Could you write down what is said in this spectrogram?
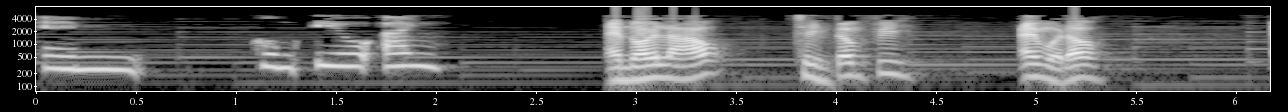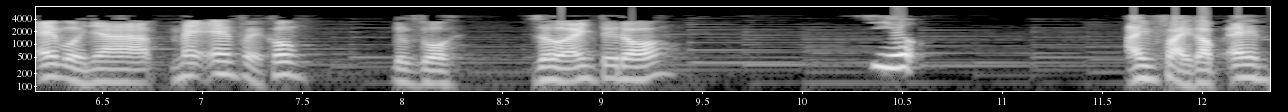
em không yêu anh. Em nói láo, Trình Tâm Phi, em ở đâu? Em ở nhà mẹ em phải không? Được rồi, giờ anh tới đó. Diệu. Anh phải gặp em.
